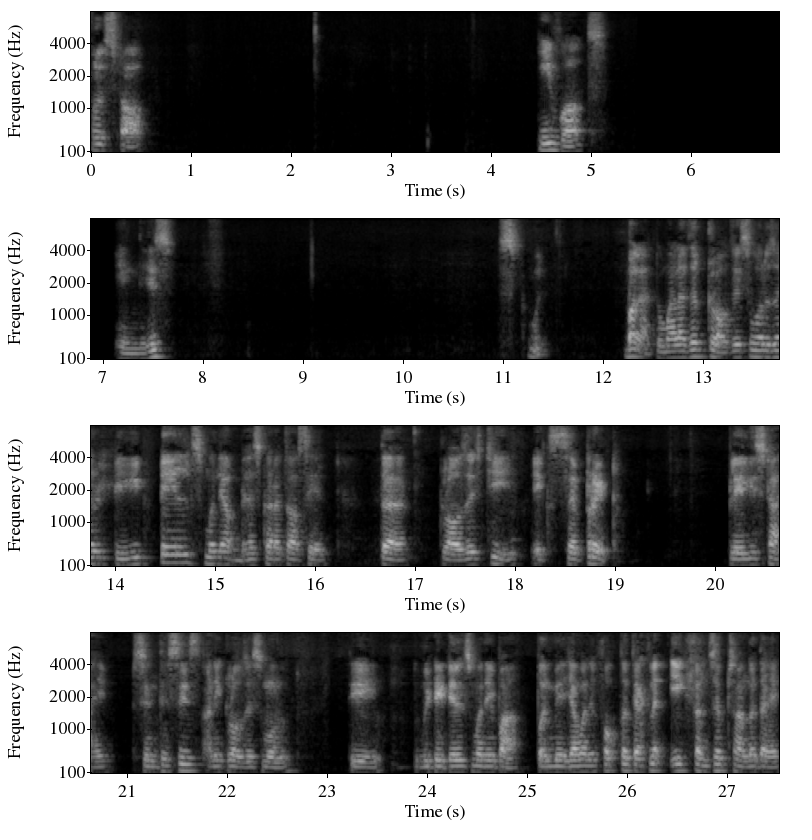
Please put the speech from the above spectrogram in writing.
full stop. He works in this school. बघा तुम्हाला जर क्लॉजेसवर जर डिटेल्समध्ये अभ्यास करायचा असेल तर क्लॉजेसची एक सेपरेट प्लेलिस्ट आहे सिंथेसिस आणि क्लॉजेस म्हणून. ते तुम्ही डिटेल्समध्ये पहा. पण मी याच्यामध्ये फक्त त्यातला एक कन्सेप्ट सांगत आहे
